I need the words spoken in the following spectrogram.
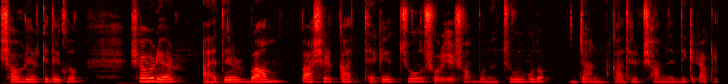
শাহরিয়ারকে দেখল। শাহরিয়ার আয়াতের বাম পাশের কাঁধ থেকে চুল সরিয়ে সম্পূর্ণ চুলগুলো ডান কাঁধের সামনের দিকে রাখল।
